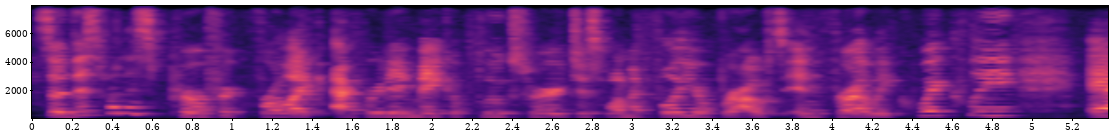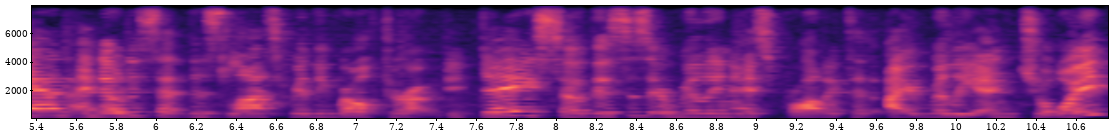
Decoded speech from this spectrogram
So this one is perfect for like everyday makeup looks where you just want to fill your brows in fairly quickly and I noticed that this lasts really well throughout the day so this is a really nice product that I really enjoy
